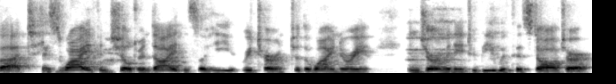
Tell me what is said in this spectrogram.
But his wife and children died, and so he returned to the winery in Germany to be with his daughter.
